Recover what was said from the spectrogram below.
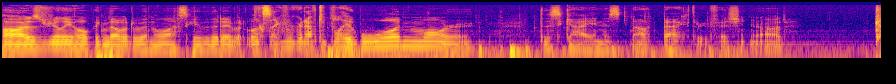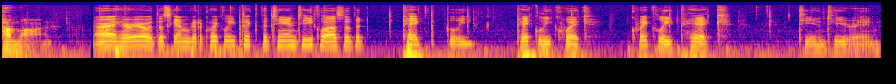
I was really hoping that would have been the last game of the day, but it looks like we're going to have to play one more. This guy and his knockback three fishing rod. Come on. Alright, here we are with this game. I'm gonna quickly pick the TNT class of the pickly pickly quick. Quickly pick TNT rain.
